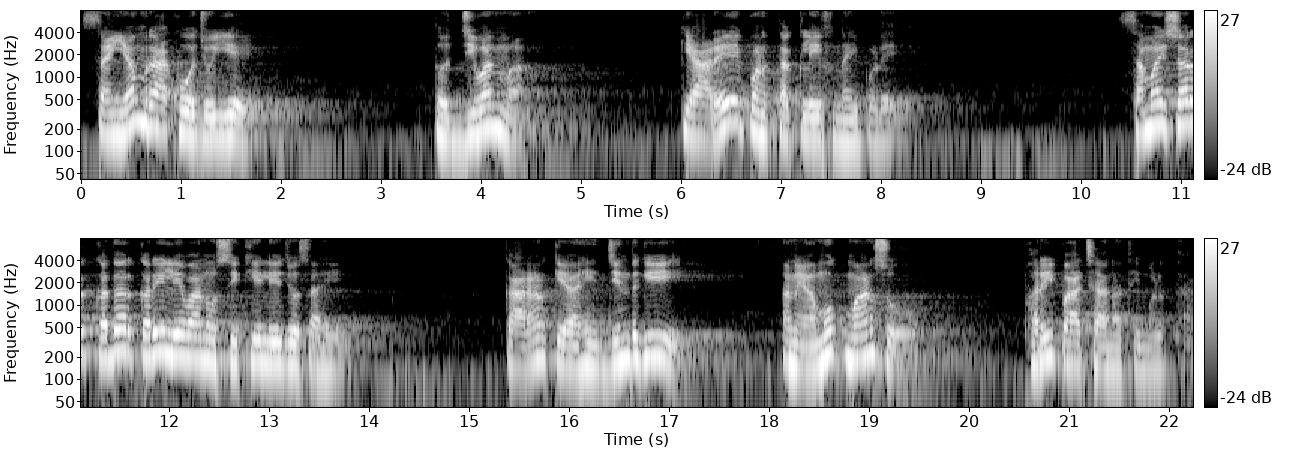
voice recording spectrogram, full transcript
સંયમ રાખવો જોઈએ. તો જીવનમાં ક્યારેય પણ તકલીફ નહીં પડે. સમયસર કદર કરી લેવાનું શીખી લેજો સાહેબ. કારણ કે અહીં જિંદગી અને અમુક માણસો ફરી પાછા નથી મળતા.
